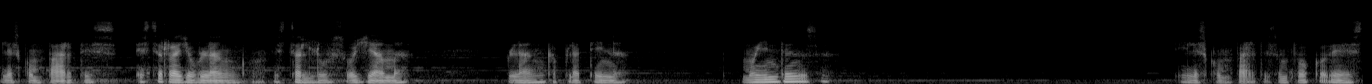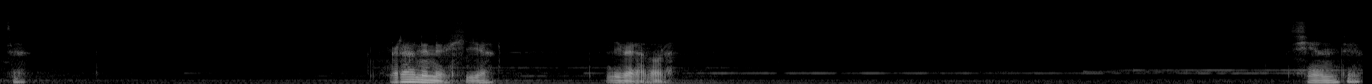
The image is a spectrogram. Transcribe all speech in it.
Les compartes este rayo blanco, esta luz o llama blanca platina, muy intensa. Y les compartes un poco de esta gran energía liberadora. Siente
